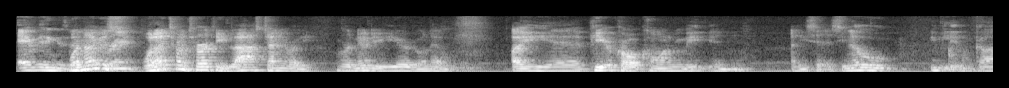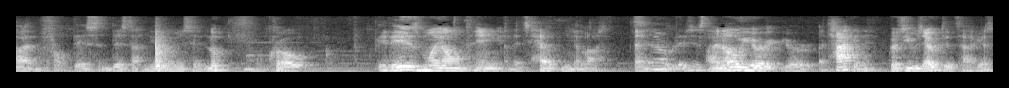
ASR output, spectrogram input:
everything is when I the was brain. when I turned thirty last January, or nearly a year ago now, I uh, Peter Crow cornered me in, and he says, you know, you believe in God and fuck this and this that and the other. And I said, look, Crow, it is my own thing and it's helped me a lot. It's. I know you're you're attacking it because he was out to attack it,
